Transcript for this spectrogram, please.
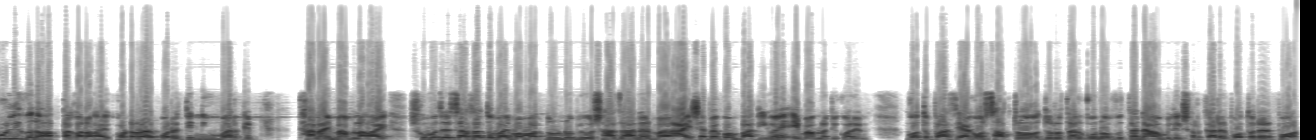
গুলি করে হত্যা করা হয়। ঘটনার পরে তিনি নিউ মার্কেট থানায় মামলা হয়। সবুজের চাচাতো ভাই মোহাম্মদ নুর নবী ও শাহজাহানের মা আয়েশা বেগম বাদী হয়ে এই মামলাটি করেন। গত পাঁচই আগস্ট ছাত্র জনতার গণ অভ্যুত্থানে আওয়ামী লীগ সরকারের পতনের পর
